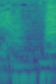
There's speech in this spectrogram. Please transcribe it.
Yeah.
